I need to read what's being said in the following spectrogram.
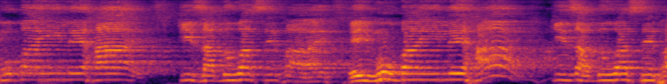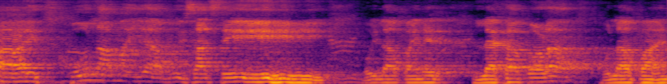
মোবাইলে হায়, কি জাদু আছে ভাই, এই মোবাইলে হায়। কি জাদু আছে ভাই? পোলা মাইয়া বুঝাছে। ওইলা পাইনের পোলা পাইন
